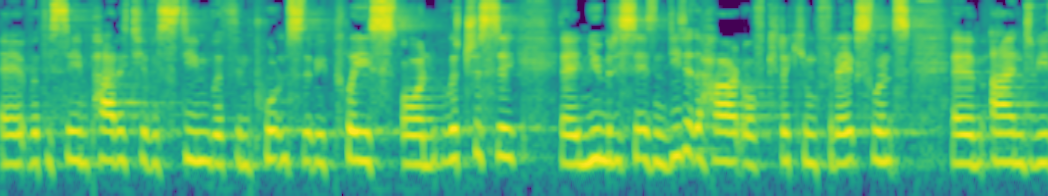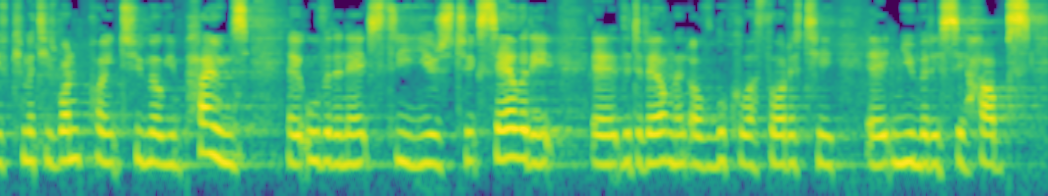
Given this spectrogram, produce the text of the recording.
uh, with the same parity of esteem with the importance that we place on literacy. Uh, numeracy is indeed at the heart of Curriculum for Excellence um, and we've committed £1.2 million pounds, uh, over the next three years to accelerate uh, the development of local authority uh, numeracy hubs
